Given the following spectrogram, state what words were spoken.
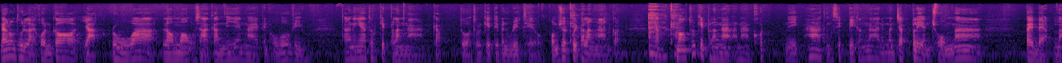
นักลงทุนหลายคนก็อยากรู้ว่าเรามองอุตสาหกรรมนี้ยังไงเป็น overview ทั้งในแง่ธุรกิจพลังงานกับตัวธุรกิจที่เป็นรีเทลผมชวนคุยพลังงานก่อนนะครับอ่าค่ะมองธุรกิจพลังงานอนาคตในอีก 5-10 ปีข้างหน้าเนี่ยมันจะเปลี่ยนโฉมหน้าไปแบบไหน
